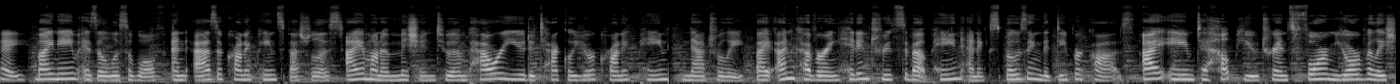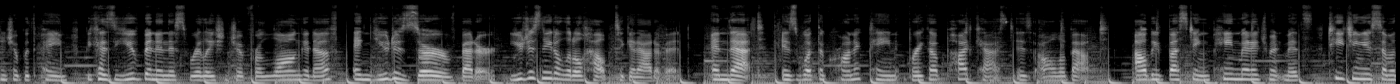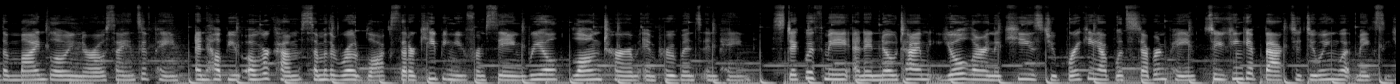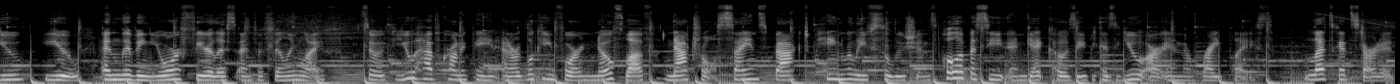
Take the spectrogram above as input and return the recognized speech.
Hey, my name is Alissa Wolfe, and as a chronic pain specialist, I am on a mission to empower you to tackle your chronic pain naturally by uncovering hidden truths about pain and exposing the deeper cause. I aim to help you transform your relationship with pain because you've been in this relationship for long enough and you deserve better. You just need a little help to get out of it. And that is what the Chronic Pain Breakup Podcast is all about. I'll be busting pain management myths, teaching you some of the mind blowing neuroscience of pain, and help you overcome some of the roadblocks that are keeping you from seeing real, long term improvements in pain. Stick with me, and in no time, you'll learn the keys to breaking up with stubborn pain so you can get back to doing what makes you, you, and living your fearless and fulfilling life. So, if you have chronic pain and are looking for no fluff, natural, science backed pain relief solutions, pull up a seat and get cozy because you are in the right place. Let's get started.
